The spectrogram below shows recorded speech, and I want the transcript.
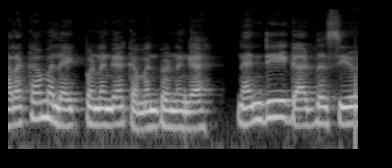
மறக்காமல் லைக் பண்ணுங்கள் கமெண்ட் பண்ணுங்கள் நன்றி. காட் பிளஸ் யூ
